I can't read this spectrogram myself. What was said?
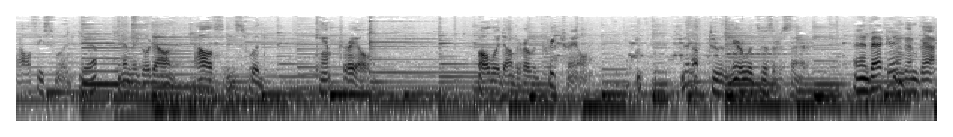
Alice Eastwood Camp, and then we go down Alice Eastwood Camp Trail, all the way down to Robin Creek Trail, and up to the Muir Woods Center, and back and then back.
